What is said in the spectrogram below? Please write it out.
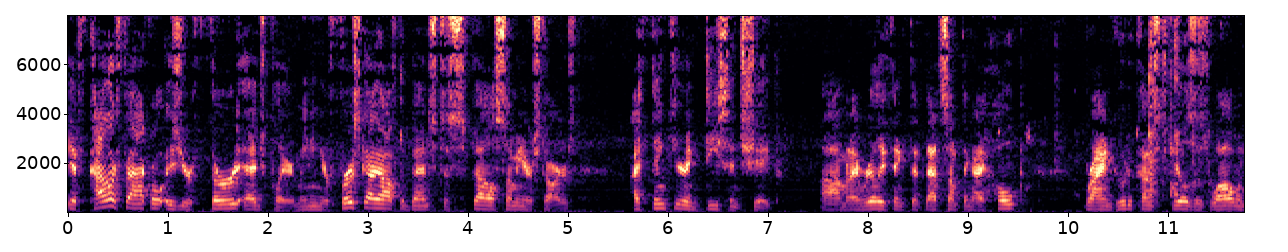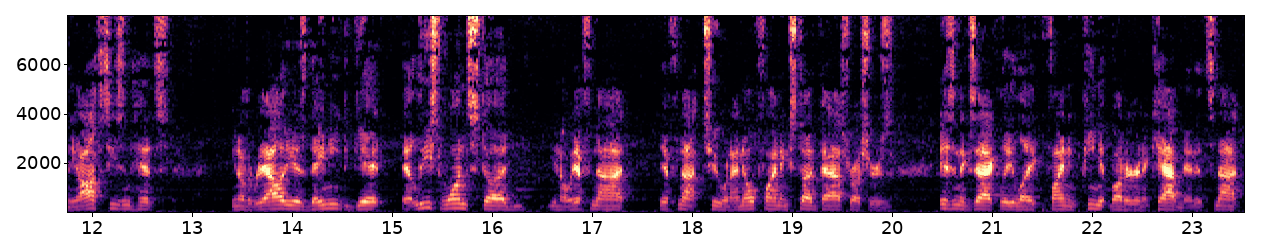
if Kyler Fackrell is your third edge player, meaning your first guy off the bench to spell some of your starters, I think you're in decent shape. Um, and I really think that that's something I hope Brian Gutekunst feels as well when the offseason hits. You know, the reality is they need to get at least one stud, you know, if not if not two. And I know finding stud pass rushers isn't exactly like finding peanut butter in a cabinet. It's not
